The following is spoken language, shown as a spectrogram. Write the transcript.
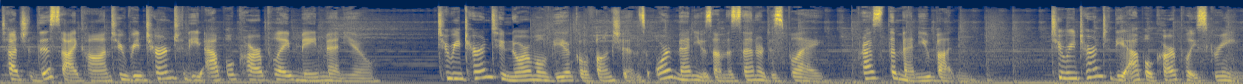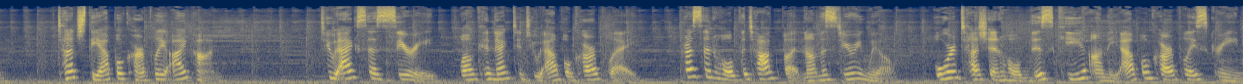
Touch this icon to return to the Apple CarPlay main menu. To return to normal vehicle functions or menus on the center display, press the menu button. To return to the Apple CarPlay screen, touch the Apple CarPlay icon. To access Siri while connected to Apple CarPlay, press and hold the talk button on the steering wheel, or touch and hold this key on the Apple CarPlay screen.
